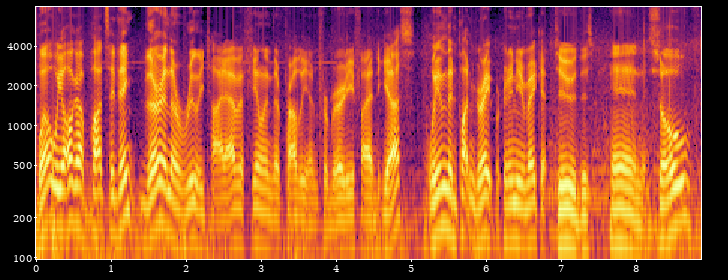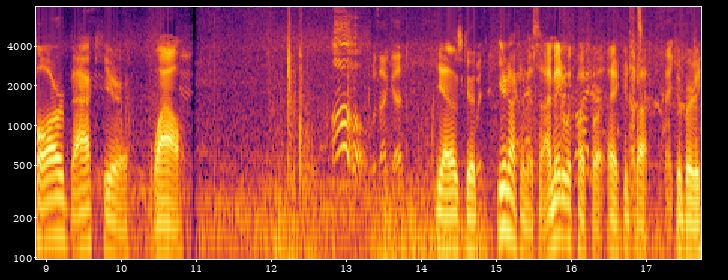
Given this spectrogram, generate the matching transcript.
Well, we all got putts. I think they're in there really tight. I have a feeling they're probably in for birdie if I had to guess. We haven't been putting great. We're gonna need to make it. Dude, this pin so far back here. Wow. Oh. Was that good? Yeah, that was good. You're not gonna miss it. I made it with my foot. Hey, good That's shot. good. Thank good birdie.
